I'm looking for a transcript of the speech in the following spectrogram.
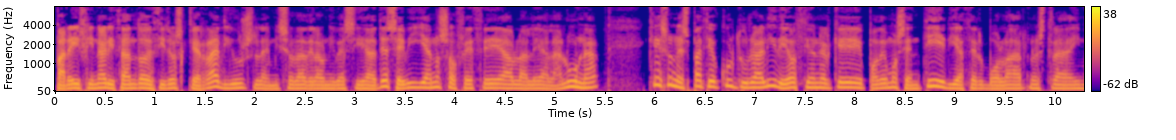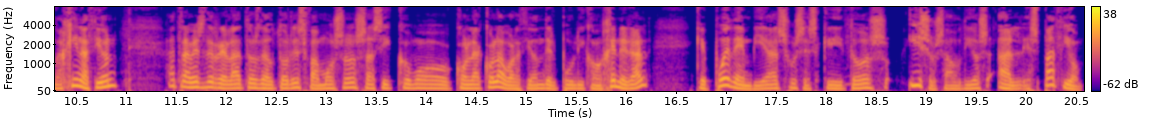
Para ir finalizando, deciros que Radius, la emisora de la Universidad de Sevilla, nos ofrece Háblale a la Luna, que es un espacio cultural y de ocio en el que podemos sentir y hacer volar nuestra imaginación a través de relatos de autores famosos, así como con la colaboración del público en general, que puede enviar sus escritos y sus audios al espacio.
